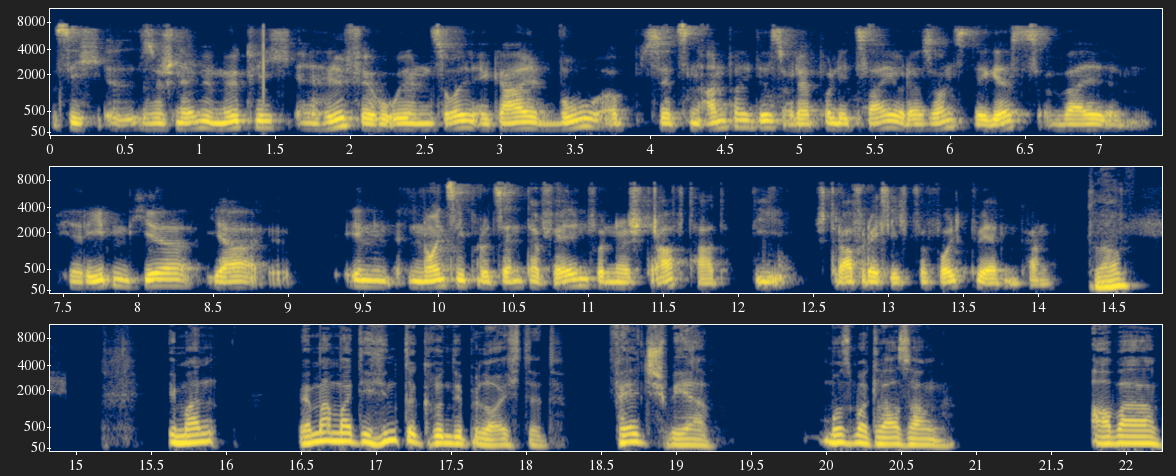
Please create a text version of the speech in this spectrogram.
sich äh, so schnell wie möglich äh, Hilfe holen soll, egal wo, ob es jetzt ein Anwalt ist oder Polizei oder sonstiges, weil wir reden hier ja in 90 Prozent der Fällen von einer Straftat, die strafrechtlich verfolgt werden kann. Klar. Ich meine, wenn man mal die Hintergründe beleuchtet, fällt schwer, muss man klar sagen. Aber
